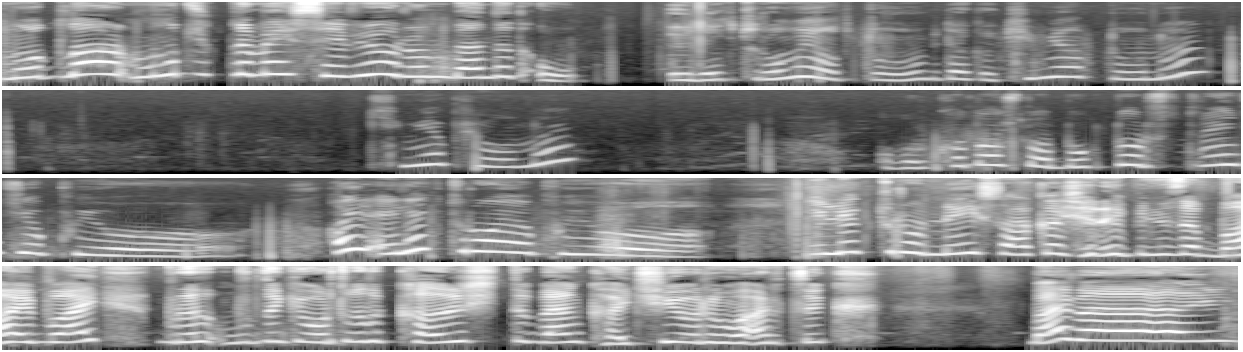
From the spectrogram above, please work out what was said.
Modlar mod yüklemeyi seviyorum. Bende de o elektro mu yaptı onu? Bir dakika kim yaptı onu? Kim yapıyor onu? Arkadaşlar Doktor Strange yapıyor. Hayır Elektro yapıyor. Elektro neyse arkadaşlar hepinize bay bay. Bura- Buradaki ortalık karıştı. Ben kaçıyorum artık. Bay bay.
